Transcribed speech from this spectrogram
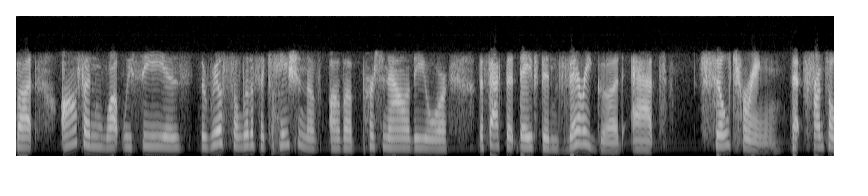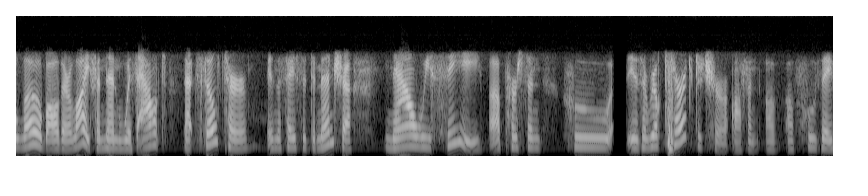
but often what we see is the real solidification of, of a personality or the fact that they've been very good at filtering that frontal lobe all their life. And then without that filter in the face of dementia, now we see a person who is a real caricature often of, of who they've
